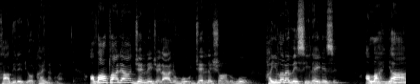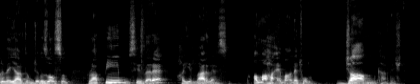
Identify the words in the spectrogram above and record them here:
tabir ediyor kaynaklar. Allahu Teala Celle Celaluhu Celle Şanuhu hayırlara vesile eylesin. Allah yar ve yardımcınız olsun. Rabbim sizlere hayırlar versin. Allah'a emanet olun. Can kardeşlerim.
